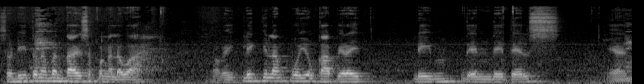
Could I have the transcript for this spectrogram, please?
So, dito naman tayo sa pangalawa. Okay, click nyo lang po yung copyright claim, then details. Yan.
